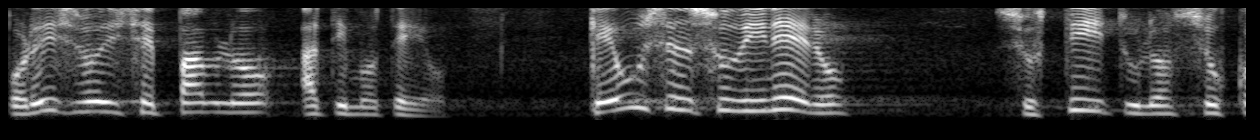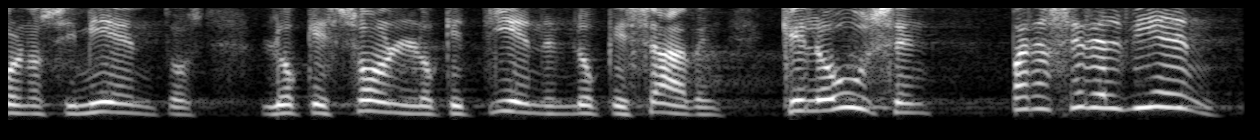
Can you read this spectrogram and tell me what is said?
Por eso dice Pablo a Timoteo, que usen su dinero, sus títulos, sus conocimientos, lo que son, lo que tienen, lo que saben, que lo usen para hacer el bien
